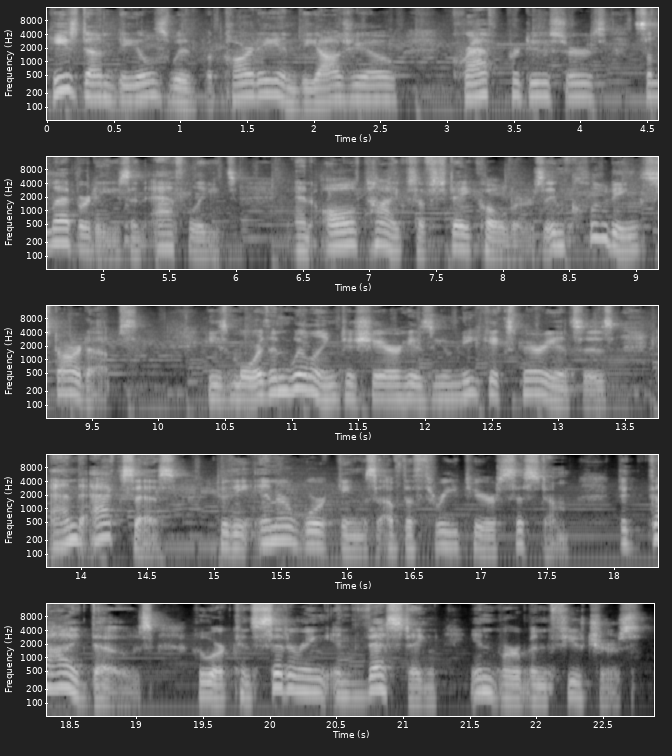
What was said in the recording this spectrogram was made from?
He's done deals with Bacardi and Diageo, craft producers, celebrities, and athletes, and all types of stakeholders, including startups. He's more than willing to share his unique experiences and access to the inner workings of the three tier system to guide those who are considering investing in bourbon futures.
